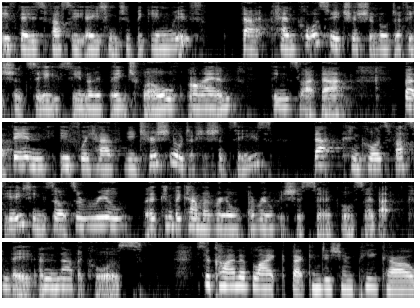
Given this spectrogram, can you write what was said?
if there's fussy eating to begin with, that can cause nutritional deficiencies, you know, B12, iron, things like that. But then if we have nutritional deficiencies, that can cause fussy eating. So it's a real, it can become a real, a real vicious circle. So that can be another cause. So, kind of like that condition pica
